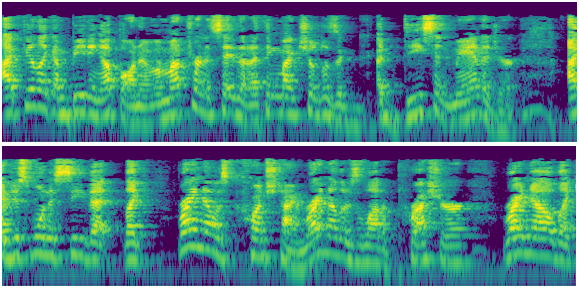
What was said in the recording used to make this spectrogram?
I feel like I'm beating up on him. I'm not trying to say that. I think Mike Shildt is a, a decent manager. I just want to see that, like, right now is crunch time. Right now, there's a lot of pressure. Right now, like,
